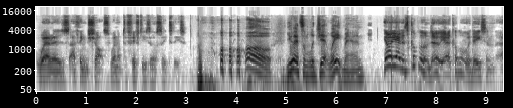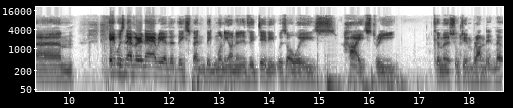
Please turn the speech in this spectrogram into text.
whereas I think Shotts went up to fifties or sixties. Oh, you had some legit weight, man. Oh yeah, there's a couple of them do. Yeah, a couple of them were decent. Um, it was never an area that they spent big money on, and if they did, it was always high street commercial gym branding that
